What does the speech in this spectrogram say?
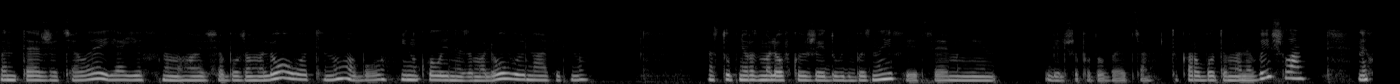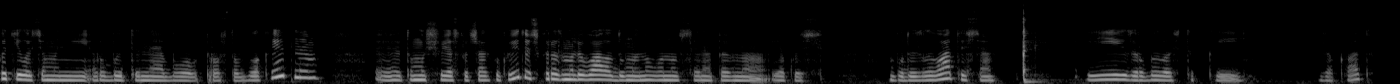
бентежать, але я їх намагаюся або замальовувати, ну або інколи не замальовую навіть. Ну, Наступні розмальовки вже йдуть без них, і це мені більше подобається. Така робота в мене вийшла. Не хотілося мені робити небо просто блакитним, е, тому що я спочатку квіточки розмалювала, думаю, ну воно все, напевно, якось буде зливатися. І зробила ось такий закат.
